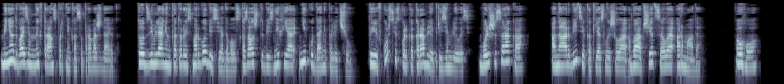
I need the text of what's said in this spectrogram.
«Меня два земных транспортника сопровождают. Тот землянин, который с Марго беседовал, сказал, что без них я никуда не полечу. Ты в курсе, сколько кораблей приземлилось? Больше сорока. А на орбите, как я слышала, вообще целая армада». «Ого,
